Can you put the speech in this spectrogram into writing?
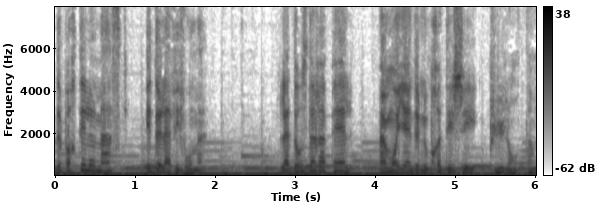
de porter le masque et de laver vos mains. La dose de rappel, Un moyen de nous protéger plus longtemps.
